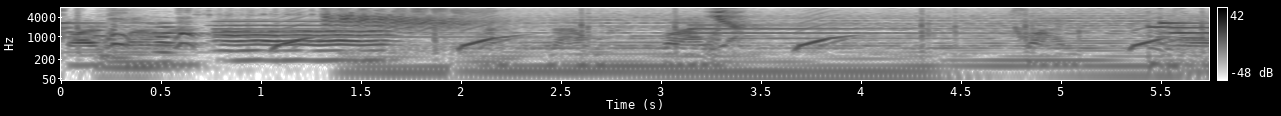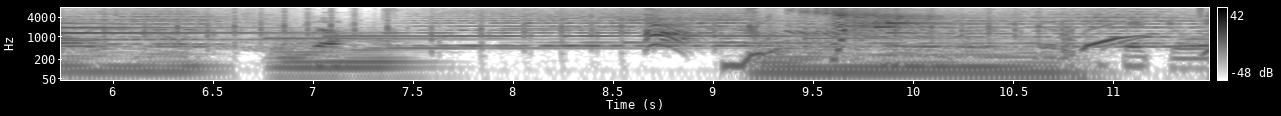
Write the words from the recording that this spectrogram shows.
Sunflower, flower, fly, fly, the fake door.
